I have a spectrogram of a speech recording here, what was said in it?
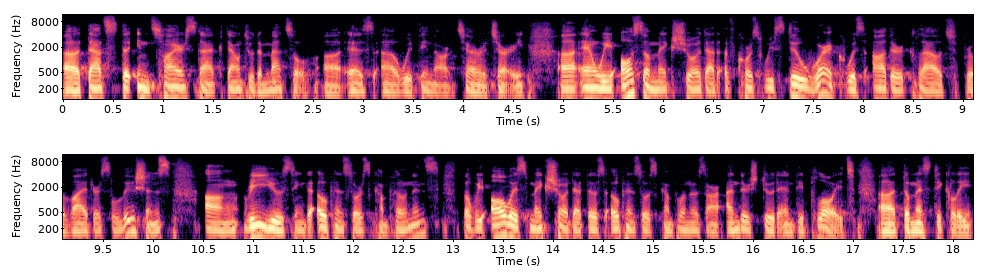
uh, that's the entire stack down to the metal uh, is uh, within our territory. Uh, and we also make sure that, of course, we still work with other cloud provider solutions on reusing the open source components, but we always make sure that those open source components are understood and deployed uh, domestically.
